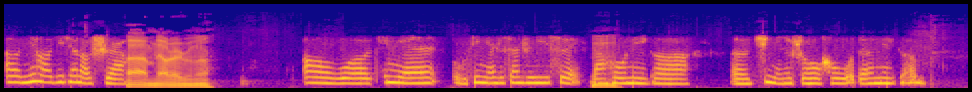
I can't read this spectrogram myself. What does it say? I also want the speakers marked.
Speaker 1: 呃，你好，金轩老师。
Speaker 2: 哎，我们聊点什么？
Speaker 1: 哦，我今年我今年是三十一岁，然后那个呃，去年的时候和我的那个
